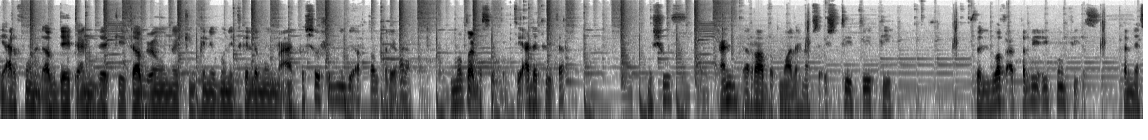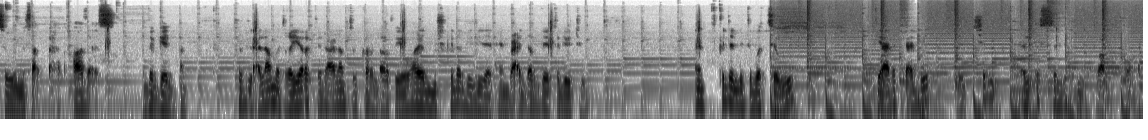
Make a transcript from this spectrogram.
يعرفون ال update عندك يتابعونك يمكن يبون يتكلمون معك فال social media أفضل طريقة له الموضوع بسيط تيي على تويتر وشوف عند الرابط ماله نفسه http في الوضع الطبيعي يكون في s خلني أسوي مثال تحت هذا s دقيت بنشوف العلامة تغيرت إلى علامة الكرة الأرضية وهاي المشكلة الجديده الحين بعد update اليوتيوب. أنت كل اللي تبغى تسويه تيي على التعديل وتشيل ال s اللي في الرابط فقط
